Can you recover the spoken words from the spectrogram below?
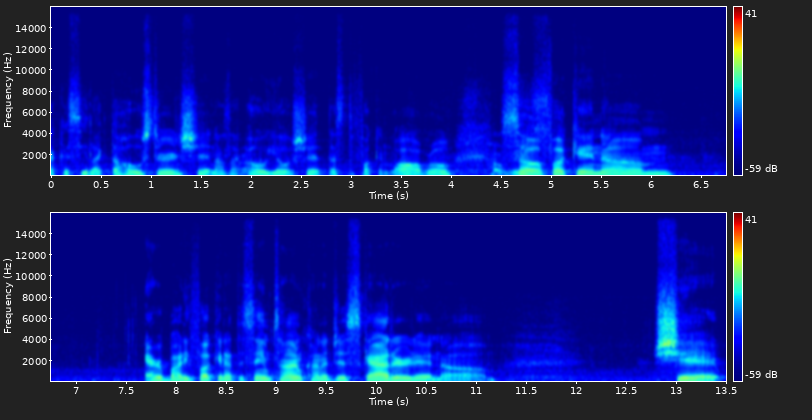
I could see like the holster and shit, and I was like, oh, yo, shit, that's the fucking law, bro. So fucking um everybody fucking at the same time kind of just scattered and um shit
